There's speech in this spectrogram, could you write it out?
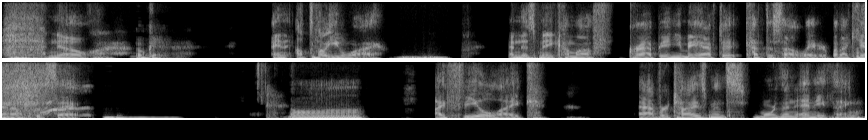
No, Okay. and I'll tell you why. And this may come off crappy, and you may have to cut this out later, but I can't help but say it. Uh. I feel like advertisements more than anything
